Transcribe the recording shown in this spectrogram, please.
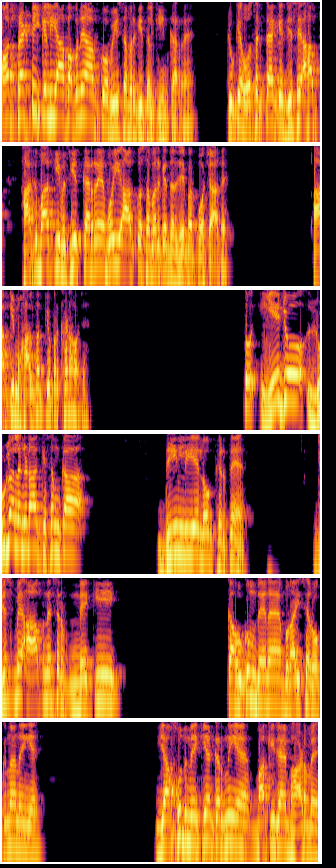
اور پریکٹیکلی آپ اپنے آپ کو بھی صبر کی تلقین کر رہے ہیں۔ کیونکہ ہو سکتا ہے کہ جسے آپ حق بات کی وسیعت کر رہے ہیں، وہی آپ کو صبر کے درجے پر پہنچا دے۔ آپ کی مخالفت کے اوپر کھڑا ہو جائے تو یہ جو لولا لنگڑا قسم کا دین لیے لوگ پھرتے ہیں، جس میں آپ نے صرف نیکی کا حکم دینا ہے، برائی سے روکنا نہیں ہے، یا خود نیکیاں کرنی ہے باقی جائیں بھاڑ میں۔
